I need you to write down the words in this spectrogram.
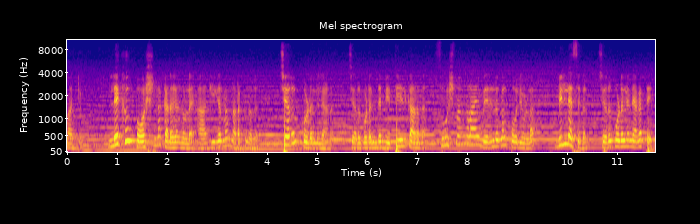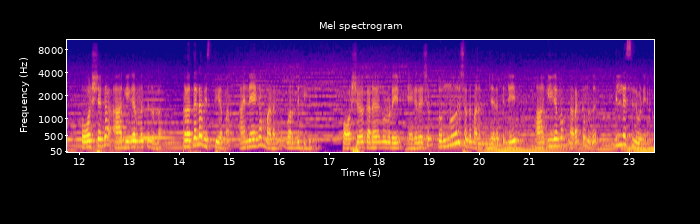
മാറ്റും. ലഘു പോഷണ ഘടകങ്ങളുടെ ആഗീകരണം നടക്കുന്നത് ചെറുകുടലിലാണ്. ചെറുകുടലിന്റെ ഭിത്തിയിൽ കാണുന്ന സൂക്ഷ്മങ്ങളായ വിരലുകൾ പോലെയുള്ള വില്ലസുകൾ ചെറുകുടലിനകത്തെ പോഷക ആഗീകരണത്തിനുള്ള പ്രതല വിസ്തീർണം അനേകം മടങ്ങ് വർദ്ധിപ്പിക്കുന്നു. പോഷക ഘടകങ്ങളുടെയും ഏകദേശം തൊണ്ണൂറ് ശതമാനം ജലത്തിന്റെയും ആഗീകരണം നടക്കുന്നത് വില്ലസിലൂടെയാണ്.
